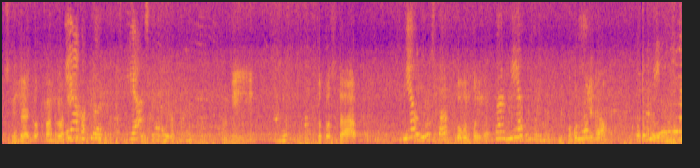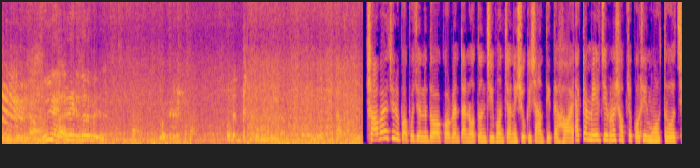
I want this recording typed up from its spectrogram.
বিসমিল্লাহির রহমানির রহিম আমি উক্ত প্রস্তাব কবুল করিলাম কবুল করিলাম কবুল করিলাম 不要抗拒 সবাই হচ্ছে রূপাপুর জন্য দোয়া করবেন তার নতুন জীবন যেন সুখী শান্তিতে হয়। একটা মেয়ের জীবনে সবচেয়ে কঠিন মুহূর্ত হচ্ছে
